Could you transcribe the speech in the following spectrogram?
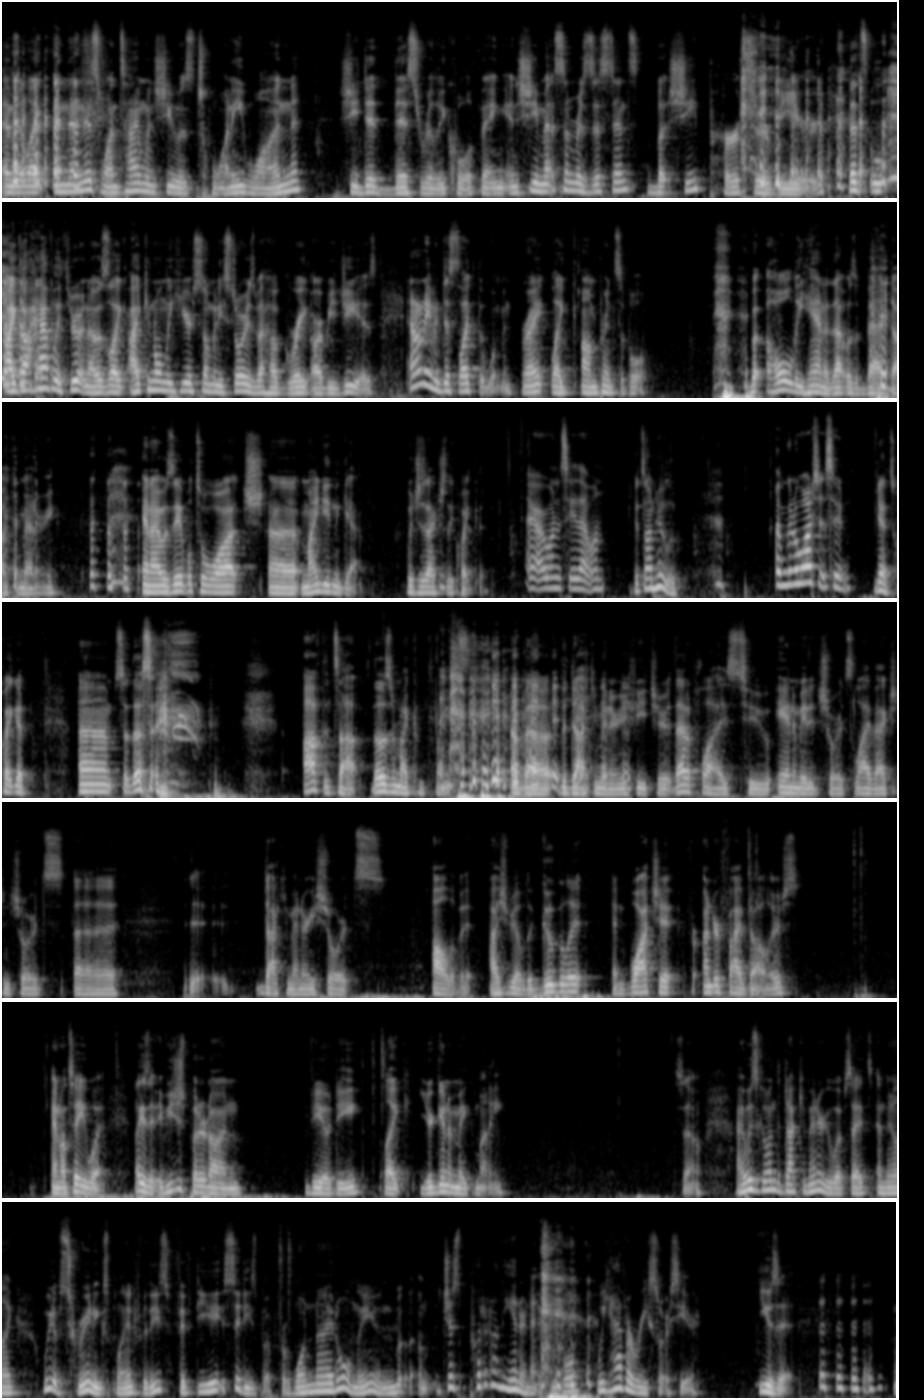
and they're like, and then this one time when she was 21, she did this really cool thing and she met some resistance, but she persevered. That's I got halfway through it and I was like, I can only hear so many stories about how great RBG is. And I don't even dislike the woman, right? Like on principle. But holy Hannah, that was a bad documentary. and I was able to watch uh, Minding the Gap, which is actually quite good. I, I want to see that one. It's on Hulu. I'm gonna watch it soon. Yeah, it's quite good. Um, so those off the top, those are my complaints about the documentary feature. That applies to animated shorts, live action shorts, uh, documentary shorts, all of it. I should be able to Google it and watch it for under five dollars. And I'll tell you what, like I said, if you just put it on VOD, like you're gonna make money. So I always go on the documentary websites and they're like, we have screenings planned for these 58 cities, but for one night only. And um, just put it on the internet, people. we have a resource here. Use it.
